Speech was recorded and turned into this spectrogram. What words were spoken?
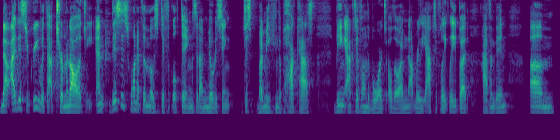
Now, I disagree with that terminology. And this is one of the most difficult things that I'm noticing just by making the podcast, being active on the boards, although I'm not really active lately, but I haven't been. Um,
